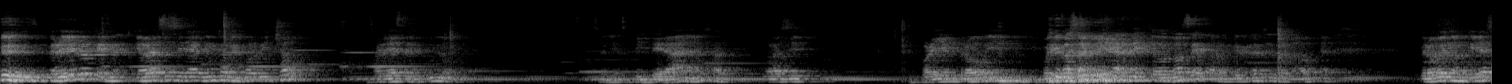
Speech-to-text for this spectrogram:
Pero yo creo que, que ahora sí sería, nunca mejor dicho, salía hasta el culo. Literal, ¿no? O sea, ahora sí. Por ahí entró y, y por ahí va a salir adentro. No sé, para lo que escuches de la boca. Pero bueno, querías.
